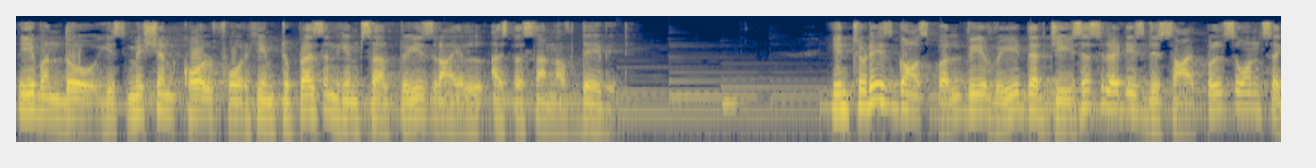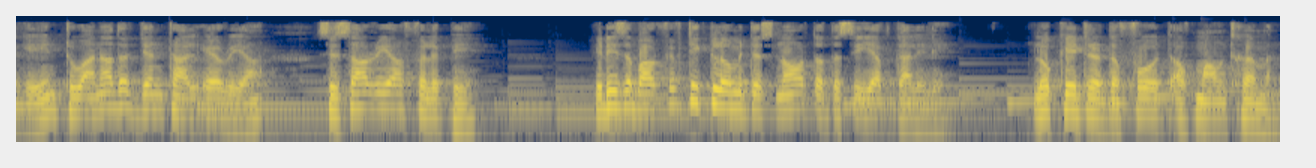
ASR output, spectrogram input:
even though his mission called for him to present himself to Israel as the son of David. In today's Gospel, we read that Jesus led his disciples once again to another Gentile area, Caesarea Philippi. It is about 50 kilometers north of the Sea of Galilee, located at the foot of Mount Hermon.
